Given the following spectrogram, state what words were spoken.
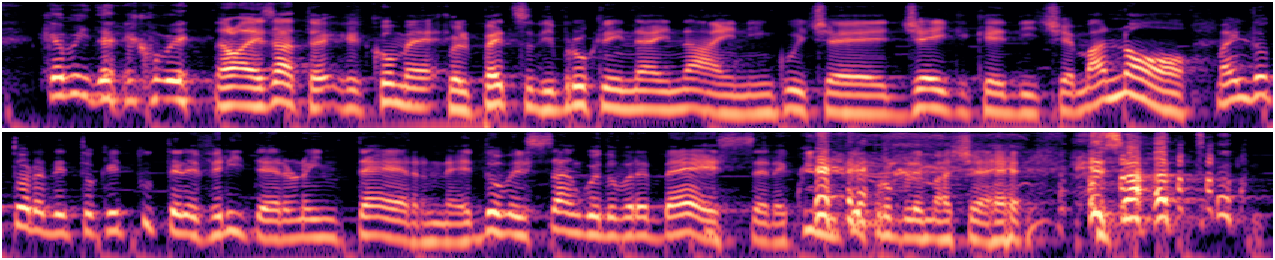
capito? È come... No, no, esatto, è come quel pezzo di Brooklyn Nine-Nine in cui c'è Jake che dice Ma no, ma il dottore ha detto che tutte le ferite erano interne, dove il sangue dovrebbe essere, quindi che problema c'è? Esatto.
